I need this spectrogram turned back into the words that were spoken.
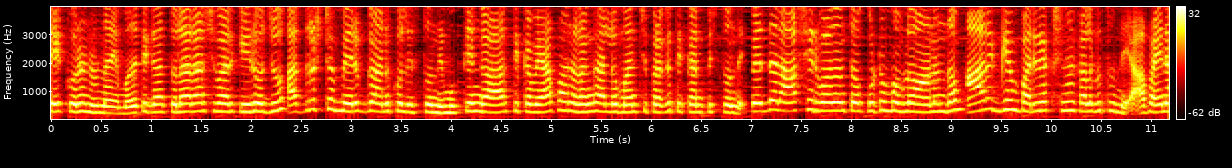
చేకూరనున్నాయి. మొదటిగా తులారాశి వారికి ఈ రోజు అదృష్టం మెరుగ్గా అనుకూలిస్తుంది. ముఖ్యంగా ఆర్థిక వ్యాపార రంగాల్లో మంచి ప్రగతి కనిపిస్తుంది. పెద్దల ఆశీర్వాదంతో కుటుంబంలో ఆనందం ఆరోగ్యం పరిరక్షణ కలుగుతుంది. ఆ పైన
